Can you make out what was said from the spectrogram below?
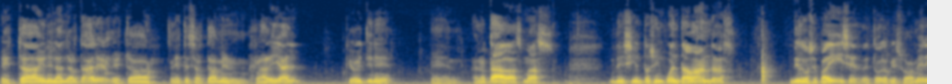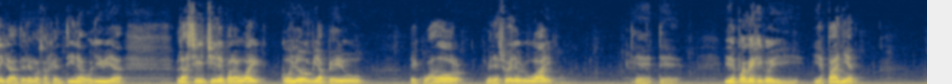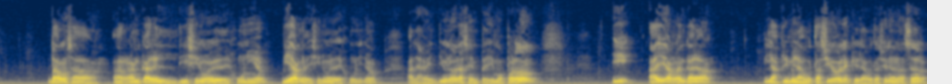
está en el Undertale, está en este certamen radial que hoy tiene eh, anotadas más de 150 bandas de 12 países, de todo lo que es Sudamérica. Tenemos Argentina, Bolivia, Brasil, Chile, Paraguay, Colombia, Perú, Ecuador, Venezuela, Uruguay, este, y después México y, y España. Vamos a, arrancar el 19 de junio, viernes 19 de junio, a las 21 horas en Pedimos Perdón. Y ahí arrancará las primeras votaciones, que las votaciones van a ser...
